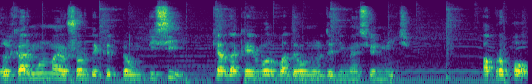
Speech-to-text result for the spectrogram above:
îl cari mult mai ușor decât pe un PC, chiar dacă e vorba de unul de dimensiuni mici. Apropo,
